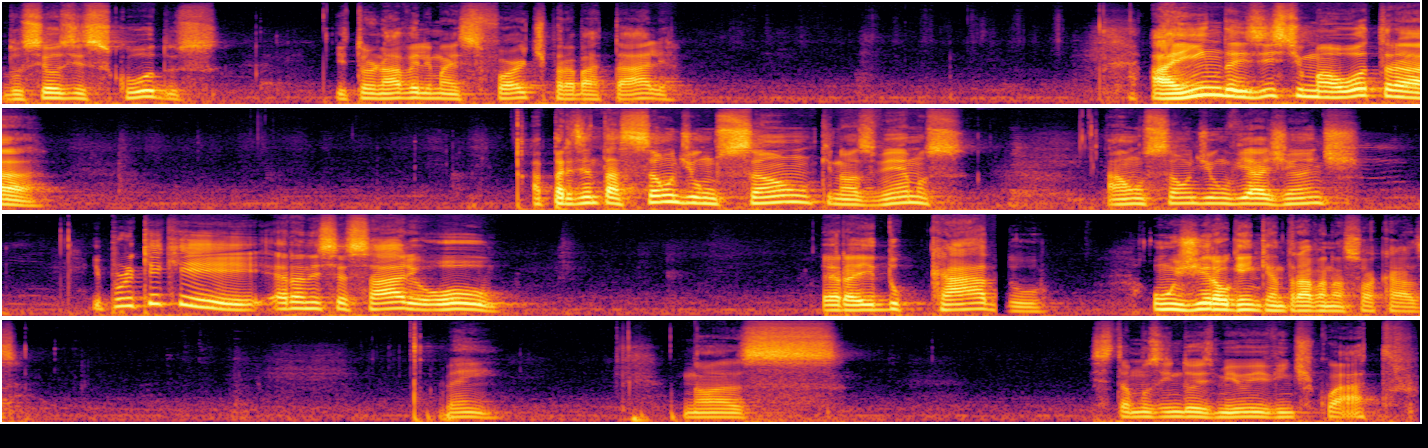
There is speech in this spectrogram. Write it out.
dos seus escudos e tornava ele mais forte para a batalha. Ainda existe uma outra apresentação de unção que nós vemos, a unção de um viajante. E por que, que era necessário ou era educado ungir alguém que entrava na sua casa? Bem, nós estamos em 2024.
